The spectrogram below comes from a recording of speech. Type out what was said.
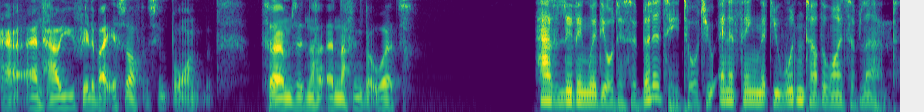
uh, and how you feel about yourself that's important. Terms are, no, are nothing but words. Has living with your disability taught you anything that you wouldn't otherwise have learned?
